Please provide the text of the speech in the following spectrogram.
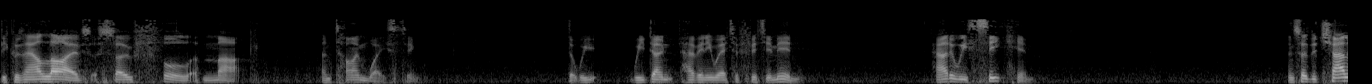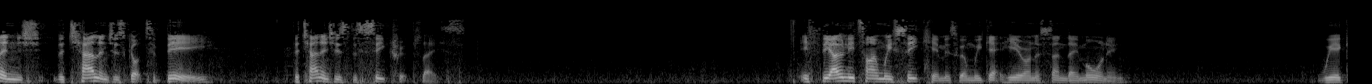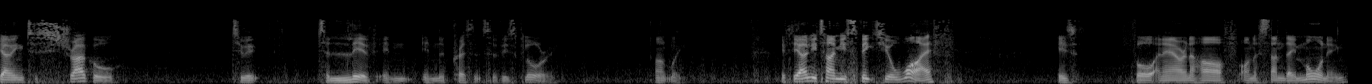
Because our lives are so full of muck and time wasting that we, we don't have anywhere to fit him in? How do we seek him? And so the challenge, the challenge has got to be, the challenge is the secret place. If the only time we seek him is when we get here on a Sunday morning, we're going to struggle to, to live in, in the presence of his glory, aren't we? If the only time you speak to your wife is for an hour and a half on a Sunday morning,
